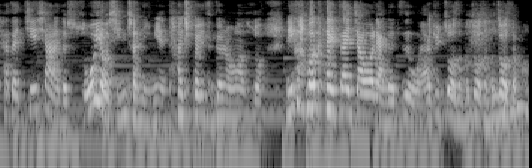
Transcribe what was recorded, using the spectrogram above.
他在接下来的所有行程里面，他就一直跟荣老师说：“你可不可以再教我两个字？我要去做什么做什么做什么？”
